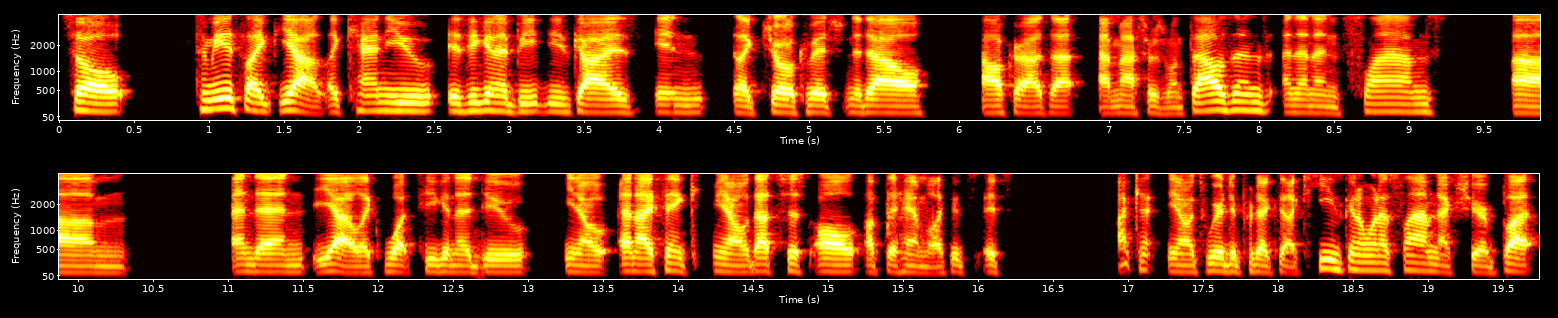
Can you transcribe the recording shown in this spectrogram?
So to me, it's like, yeah, like can you is he gonna beat these guys in like Djokovic, Nadal, Alcaraz at, at Masters 1000s and then in slams? Um and then yeah, like what's he gonna do? You know, and I think, you know, that's just all up to him. Like it's it's I can't, you know, it's weird to predict like he's going to win a slam next year. But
